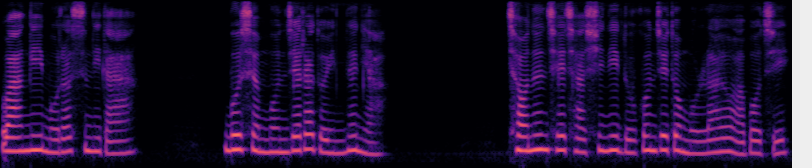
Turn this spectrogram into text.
왕이 물었습니다. 무슨 문제라도 있느냐? 저는 제 자신이 누군지도 몰라요, 아버지.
